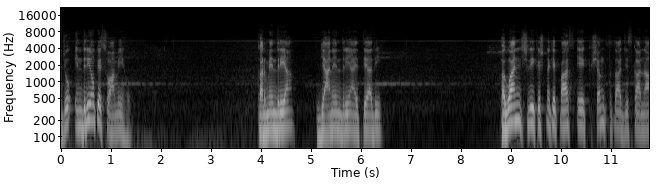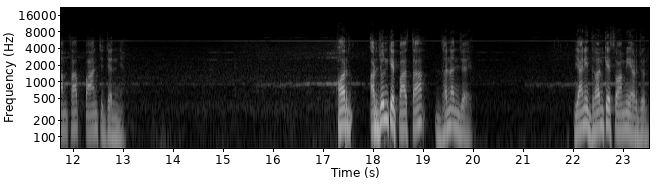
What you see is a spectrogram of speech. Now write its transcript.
जो इंद्रियों के स्वामी हो, कर्मेंद्रियाँ, ज्ञानेंद्रियाँ इत्यादि, भगवान श्री कृष्ण के पास एक शंख था जिसका नाम था पांचजन्य। और अर्जुन के पास था धनंजय, यानी धन के स्वामी अर्जुन।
